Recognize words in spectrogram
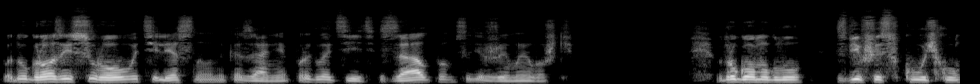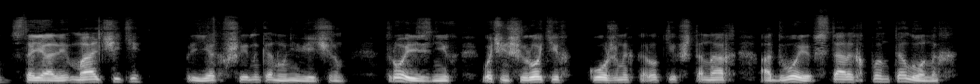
под угрозой сурового телесного наказания проглотить залпом содержимое ложки. В другом углу, сбившись в кучку, стояли мальчики, приехавшие накануне вечером. Трое из них очень широких кожаных коротких штанах, а двое в старых панталонах,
